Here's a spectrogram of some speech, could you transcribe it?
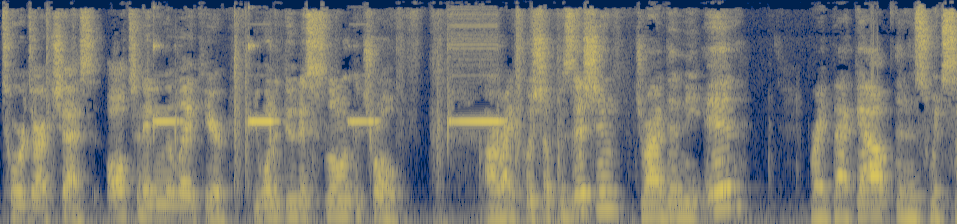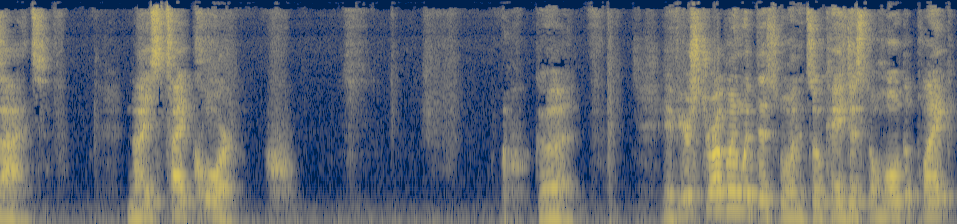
towards our chest, alternating the leg here. You wanna do this slow and controlled. All right, push-up position, drive the knee in, right back out, and then switch sides. Nice tight core. Good. If you're struggling with this one, it's okay just to hold the plank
